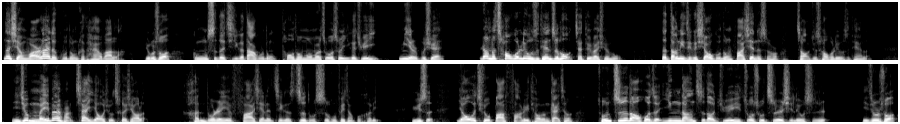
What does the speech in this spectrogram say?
那想玩赖的股东可太好办了，比如说公司的几个大股东偷偷摸摸做出一个决议，秘而不宣。让他超过六十天之后再对外宣布，那等你这个小股东发现的时候，早就超过六十天了，你就没办法再要求撤销了。很多人也发现了这个制度似乎非常不合理，于是要求把法律条文改成从知道或者应当知道决议作出之日起六十日，也就是说，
